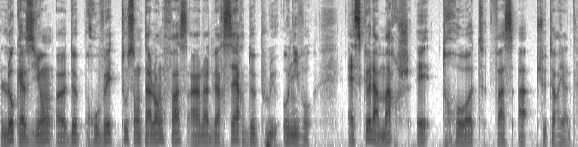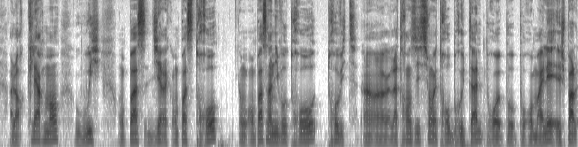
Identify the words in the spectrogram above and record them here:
l'occasion euh, de prouver tout son talent face à un adversaire de plus haut niveau. Est-ce que la marche est trop haute face à Puterian Alors clairement, oui, on passe direct, on passe trop, on, passe à un niveau trop trop vite. hein. Euh, la transition est trop brutale pour, euh, pour, pour O'Malley, et je parle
